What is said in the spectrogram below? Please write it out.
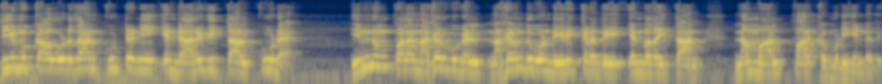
திமுகவோடு தான் கூட்டணி என்று அறிவித்தால் கூட இன்னும் பல நகர்வுகள் நகர்ந்து கொண்டு இருக்கிறது என்பதைத்தான் நம்மால் பார்க்க முடிகின்றது.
